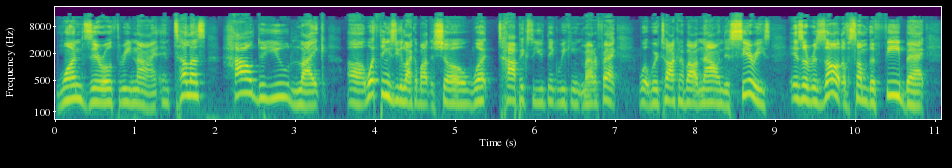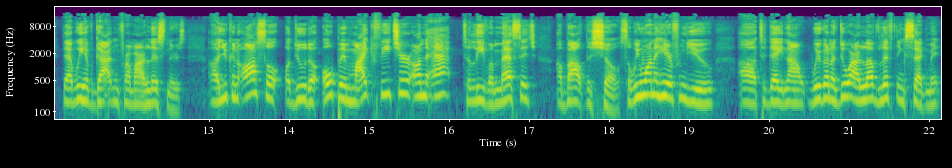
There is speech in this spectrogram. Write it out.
1039 and tell us how do you like uh, what things do you like about the show? What topics do you think we can matter of fact what we're talking about now in this series is a result of some of the feedback that we have gotten from our listeners. Uh, you can also do the open mic feature on the app to leave a message about the show. So we want to hear from you uh, today. Now we're going to do our love lifting segment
